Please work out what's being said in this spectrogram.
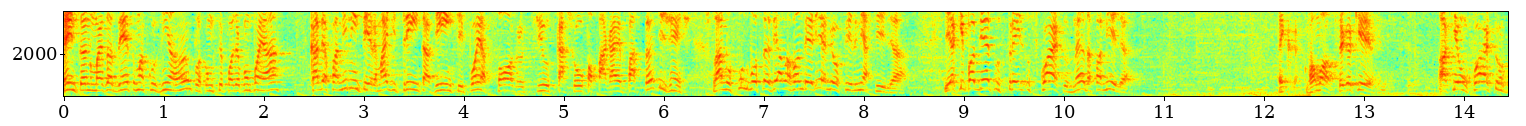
Entrando mais adentro, uma cozinha ampla, como você pode acompanhar. Cabe a família inteira, mais de 30, 20. Põe a sogra, tios, cachorro, papagaio, bastante gente. Lá no fundo você vê a lavanderia, meu filho e minha filha. E aqui pra dentro os três, os quartos, né, da família. Vamos lá, chega aqui. Aqui é um quarto.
